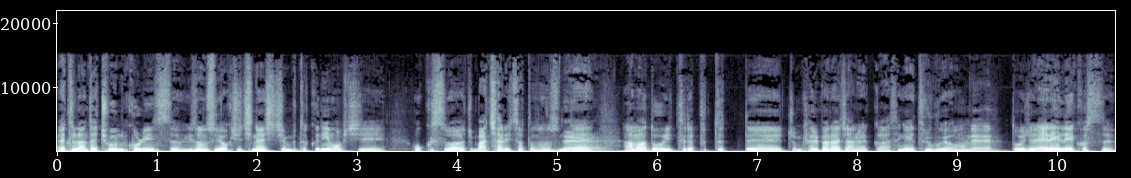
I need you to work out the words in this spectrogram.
애틀란타의 존 콜린스 이 선수 역시 지난 시즌부터 끊임없이 호크스와 좀 마찰이 있었던 선수인데 네. 아마도 이 드래프트 때 좀 결별하지 않을까 생각이 들고요. 네. 또 이제 LA 레이커스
